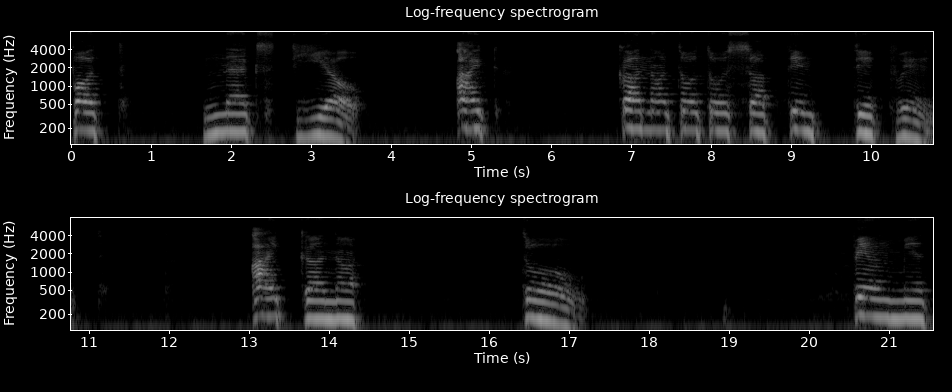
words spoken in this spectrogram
But next year, I gonna do, do something different. I gonna do film it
